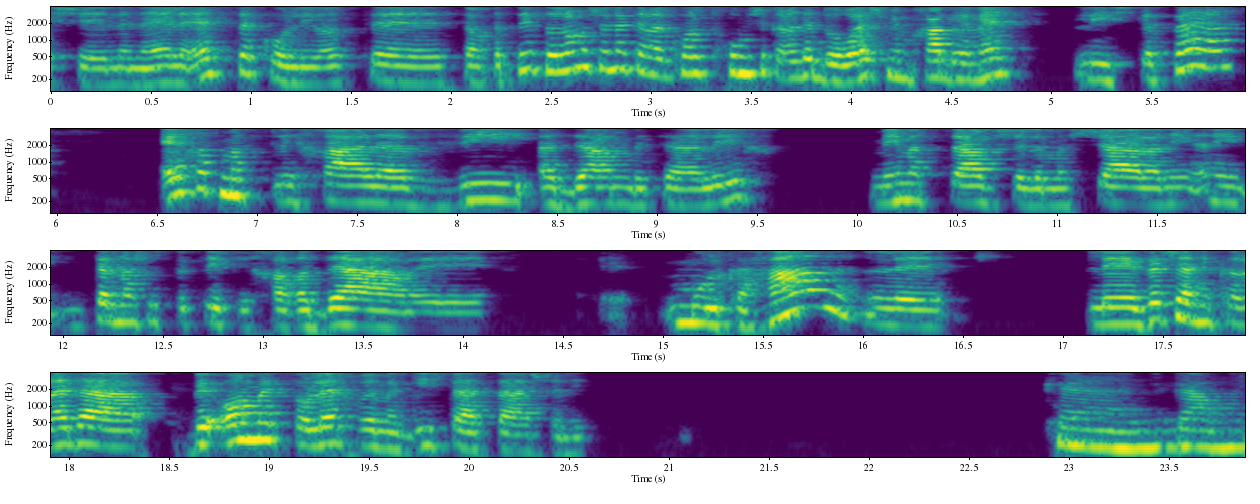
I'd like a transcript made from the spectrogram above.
שלנהל עסק או להיות uh, סטארט-אפיסט, או לא משנה כרגע כל תחום שכרגע דורש ממך באמת להשתפר, איך את מצליחה להביא אדם בתהליך ממצב שלמשל, אני, אני אתן משהו ספציפי, חרדה uh, מול קהל, לזה שאני כרגע באומץ הולך ומגיש את ההצעה שלי. כן, לגמרי.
